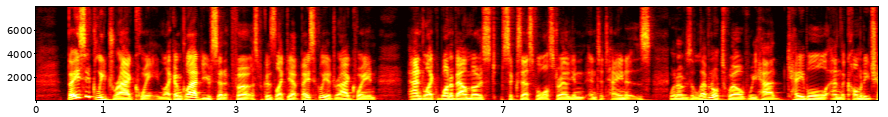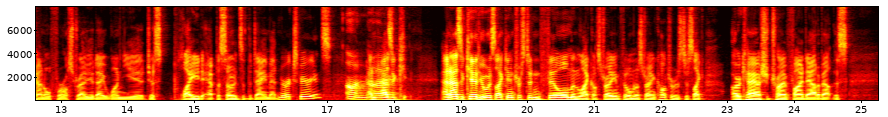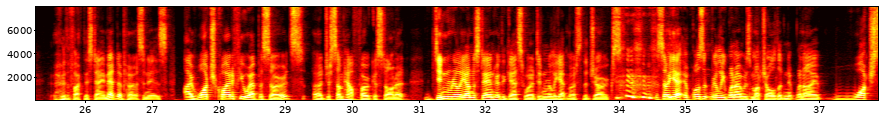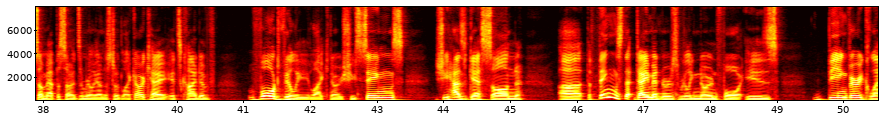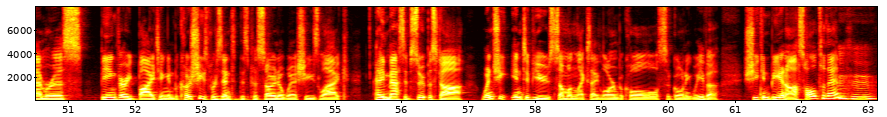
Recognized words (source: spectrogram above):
basically drag queen. Like, I'm glad you said it first because, like, yeah, basically a drag queen and like one of our most successful Australian entertainers. When I was 11 or 12, we had cable and the Comedy Channel for Australia Day one year just played episodes of the Dame Edna Experience. Oh no. And as a ki- and as a kid who was like interested in film and like Australian film and Australian culture, was just like, okay, I should try and find out about this. Who the fuck this Dame Edna person is? I watched quite a few episodes, uh, just somehow focused on it. Didn't really understand who the guests were. Didn't really get most of the jokes. so yeah, it wasn't really when I was much older. And when I watched some episodes and really understood, like, okay, it's kind of vaudeville Like, you know, she sings, she has guests on. Uh, the things that Dame Edna is really known for is being very glamorous, being very biting, and because she's presented this persona where she's like a massive superstar, when she interviews someone like, say, Lauren Bacall or Sigourney Weaver, she can be an asshole to them.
